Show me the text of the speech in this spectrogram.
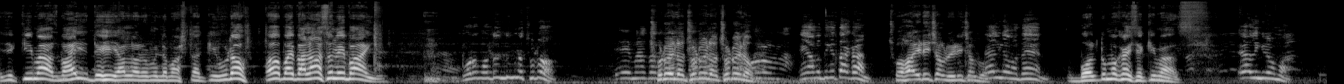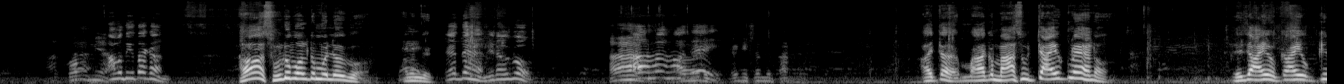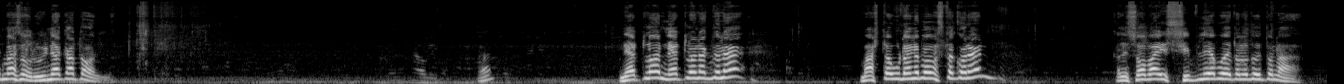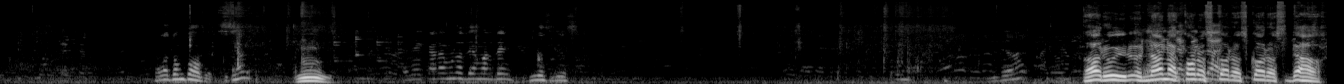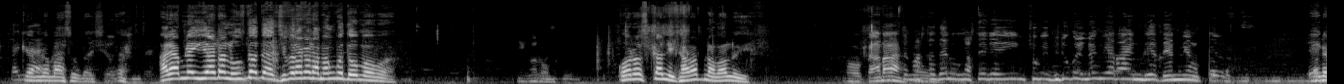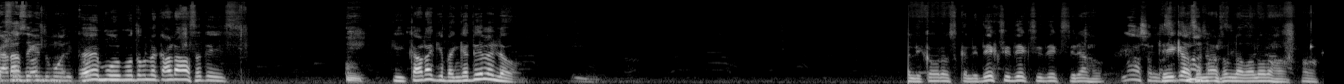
এই যে কি মাছ ভাই? দেখি আল্লাহ রমিল্লা মাছটা কি? উড়াও ও ভাই ভালো আছো নি ভাই? বড় বলটা তুমি ছোট? ছোট হইল ছোট হইল ছোট হইল। এই আমার দিকে তাকান। ছো হয় এডি চলবো এডি চলবো এলিং আমার দেন। বলটুমো খাইছে কি মাছ? আমার দিকে তাকান। হ্যাঁ বলটুম এ দেখেন এটা হইব আইতা আগে মাছ উঠতে আয়ুক না হেন এই যে আয়ুক আয়ুক কি মাছ রুইনা কাতল? হ্যাঁ? নেটলো নেটলো একজনে? মাছটা উঠানোর ব্যবস্থা করেন। খালি সবাই শিবলি যাব তাহলে তো হইতো না। জমতে হবে হুম। হ্যাঁ রুই না না করস করস করস দেহ কেমনে মাছ উঠাইছে। আরে আপনি ইয়াটা লুজ দা দেন শিবরা কাটা মাংবো তো মামা কি করস কালি খারাপ না ভালোই। ও কাটা আছে কিন্তু এ মোর মতো বলে কাটা আছে কি কাটা কি ভাঙ্গা দিয়ে লাইলো? খালি করস খালি দেখছি দেখছি দেখছি রাহো। ঠিক আছে মাশাল্লাহ ভালো রাহো হ্যাঁ।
